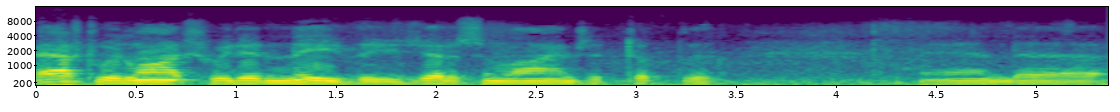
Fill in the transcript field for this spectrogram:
after we launched, we didn't need the jettison lines that took the, and, uh,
